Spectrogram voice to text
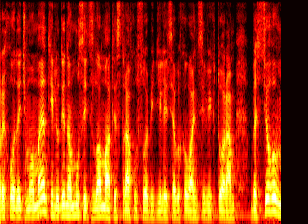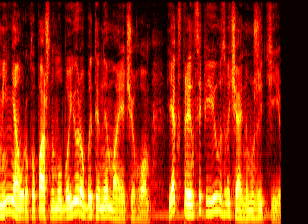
Приходить момент, і людина мусить зламати страх у собі, діляться вихованці Віктора. Без цього вміння у рукопашному бою робити немає чого, як в принципі і у звичайному житті.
